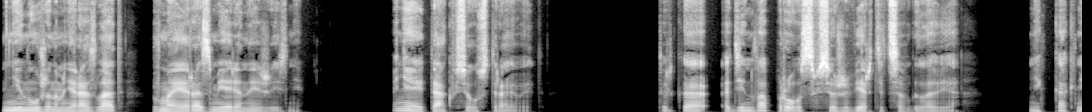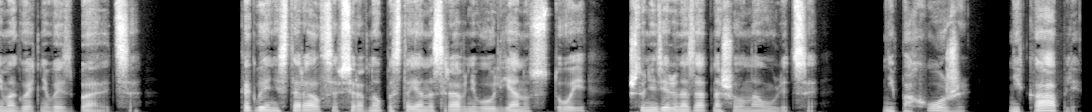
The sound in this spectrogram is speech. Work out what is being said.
Не нужен мне разлад, в моей размеренной жизни. Меня и так все устраивает. Только один вопрос все же вертится в голове. Никак не могу от него избавиться. Как бы я ни старался, все равно постоянно сравниваю Ульяну с той, что неделю назад нашел на улице. Не похожи, ни капли.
